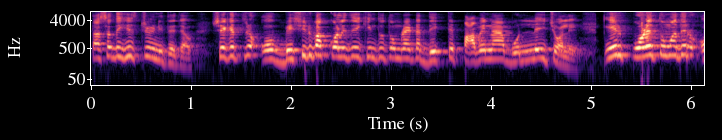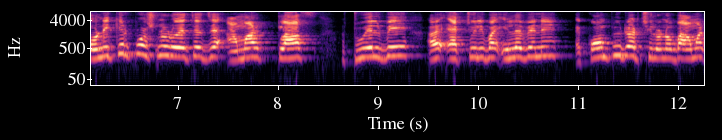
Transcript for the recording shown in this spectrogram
তার সাথে হিস্ট্রি নিতে চাও। সেক্ষেত্রে বেশিরভাগ কলেজেই কিন্তু তোমরা এটা দেখতে পাবে না বললেই চলে। এরপরে তোমাদের অনেকের প্রশ্ন রয়েছে যে, আমার ক্লাস টুয়েলভে অ্যাকচুয়ালি বা ইলেভেনে কম্পিউটার ছিল না বা আমার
